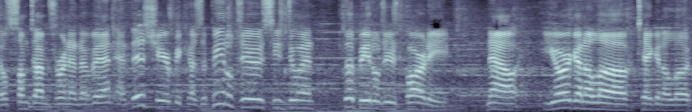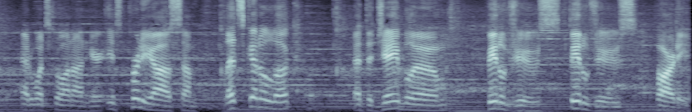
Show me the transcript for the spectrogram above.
He'll sometimes run an event, and this year, because of Beetlejuice, he's doing the Beetlejuice party. Now, you're gonna love taking a look at what's going on here. It's pretty awesome. Let's get a look at the Jay Bloom Beetlejuice Beetlejuice party.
